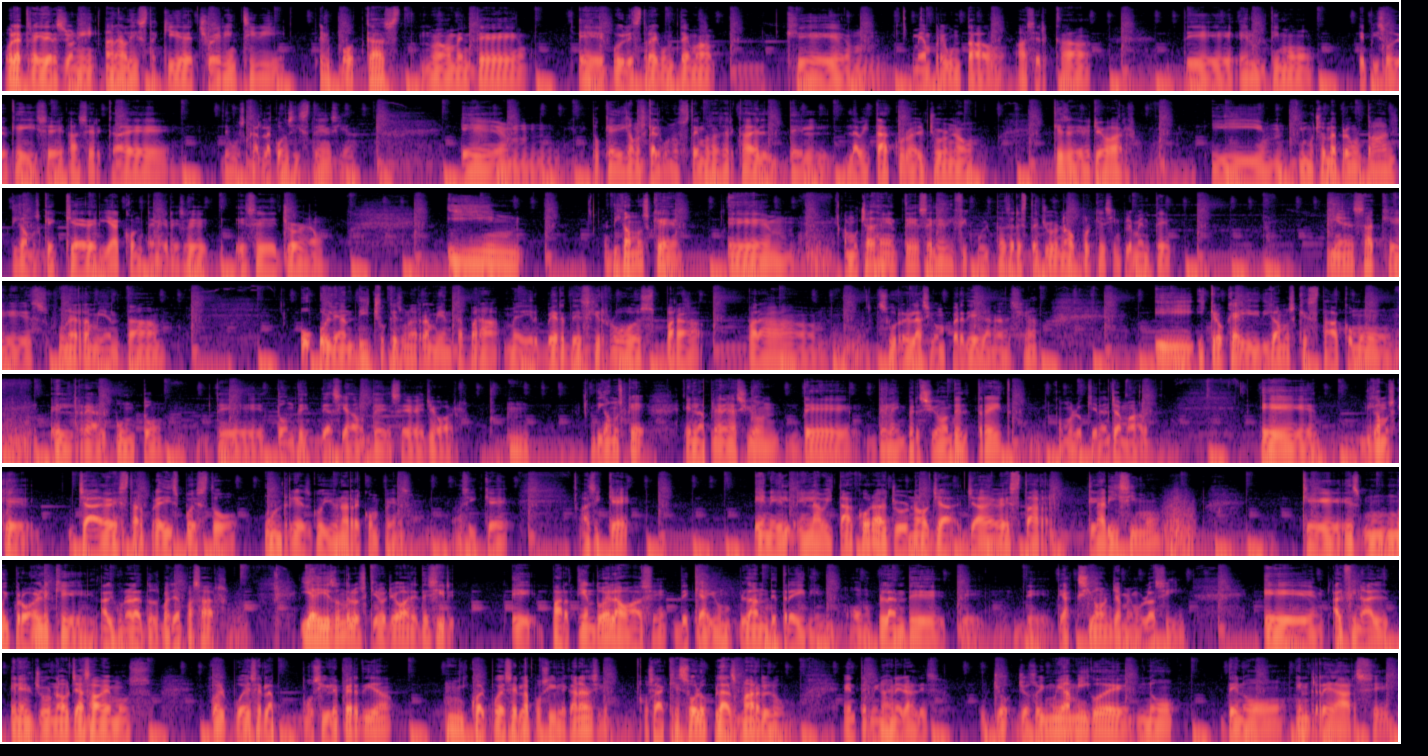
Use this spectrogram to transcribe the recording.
Hola traders, Johnny, analista aquí de Trading TV, el podcast. Nuevamente, eh, hoy les traigo un tema que mm, me han preguntado acerca del el último episodio que hice acerca de, buscar la consistencia. Em, toqué, digamos que algunos temas acerca del, del la bitácora, el journal que se debe llevar y, muchos me preguntaban, digamos, que qué debería contener ese, ese journal. Y digamos que em, a mucha gente se le dificulta hacer este journal porque simplemente piensa que es una herramienta o, le han dicho que es una herramienta para medir verdes y rojos para, para su relación pérdida y ganancia y, creo que ahí digamos que está como el real punto de, donde, de hacia dónde se debe llevar. digamos que en la planeación de, la inversión, del trade, como lo quieran llamar, eh, digamos que ya debe estar predispuesto un riesgo y una recompensa. Así que, así que en, el, en la bitácora journal ya, ya debe estar clarísimo que es muy probable que alguna de las dos vaya a pasar. Y ahí es donde los quiero llevar, es decir, eh, partiendo de la base de que hay un plan de trading o un plan de, de, acción, llamémoslo así, eh, al final en el journal ya sabemos cuál puede ser la posible pérdida y cuál puede ser la posible ganancia. O sea que solo plasmarlo en términos generales. Yo, yo soy muy amigo de no, de no enredarse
